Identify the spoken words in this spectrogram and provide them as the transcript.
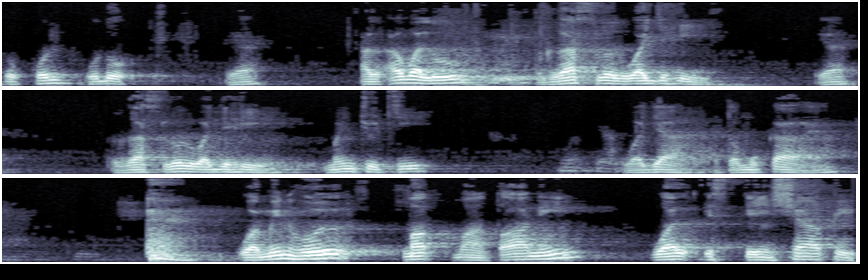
rukun wudu ya. Al awalu ghaslul wajhi ya. Ghaslul wajhi mencuci wajah atau muka ya. Wa minhul matmatani wal istinsyaqi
